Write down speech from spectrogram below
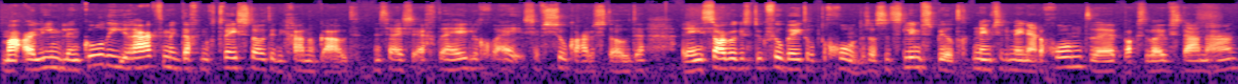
Maar Arlene Blenkol, die raakte me. Ik dacht, nog twee stoten en die gaan ook oud. En zij is echt een hele goeie, ze heeft zulke harde stoten. Alleen Cyborg is natuurlijk veel beter op de grond. Dus als het slim speelt, neemt ze er mee naar de grond. eh pakt ze er wel even staande aan.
